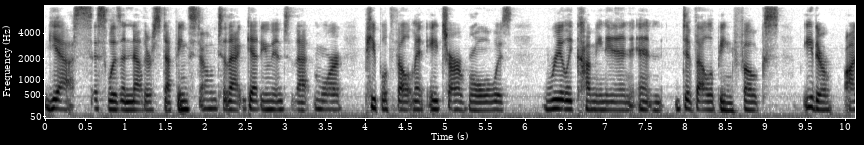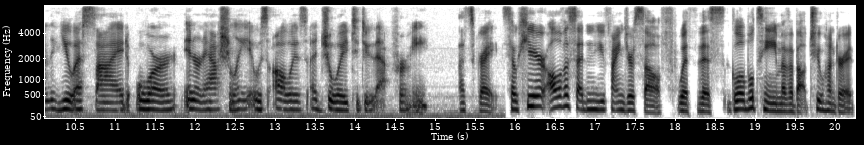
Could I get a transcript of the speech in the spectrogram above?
Yes, this was another stepping stone to that, getting into that more people development HR role was really coming in and developing folks either on the US side or internationally. It was always a joy to do that for me. That's great. So here, all of a sudden, you find yourself with this global team of about 200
